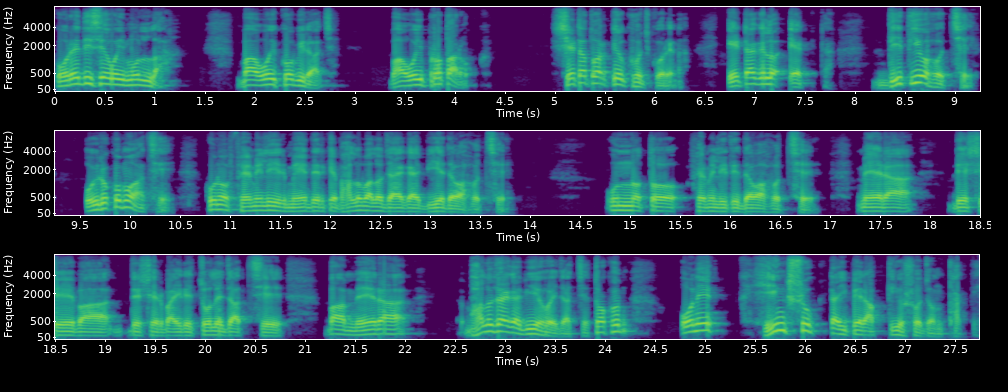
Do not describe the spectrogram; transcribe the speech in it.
করে দিছে ওই মোল্লা বা ওই কবিরাজ বা ওই প্রতারক। সেটা তো আর কেউ খোঁজ করে না। এটা গেল একটা। দ্বিতীয় হচ্ছে ওই রকমও আছে, কোনো ফ্যামিলির মেয়েদেরকে ভালো ভালো জায়গায় বিয়ে দেওয়া হচ্ছে। উন্নত ফ্যামিলিতে দেওয়া হচ্ছে। মেয়েরা দেশে বা দেশের বাইরে চলে যাচ্ছে বা মেয়েরা ভালো জায়গায় বিয়ে হয়ে যাচ্ছে, তখন অনেক হিংসুক টাইপের আত্মীয় স্বজন থাকে।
